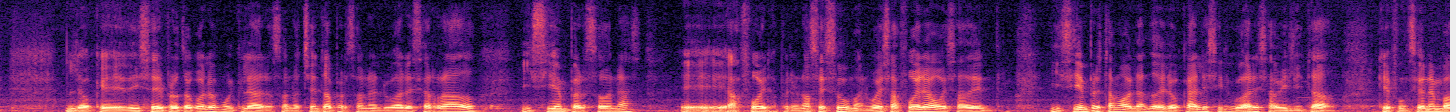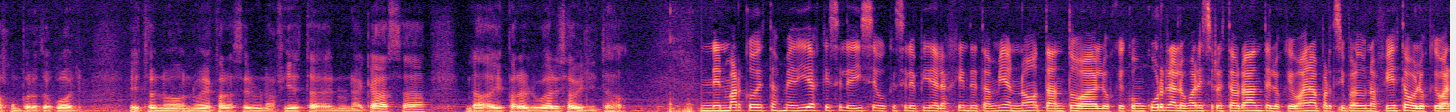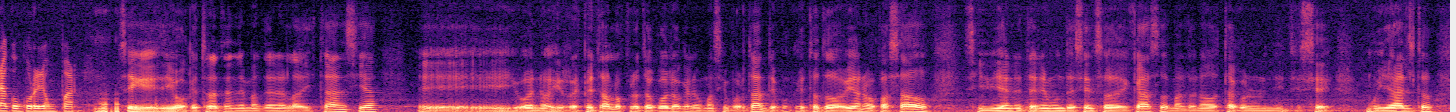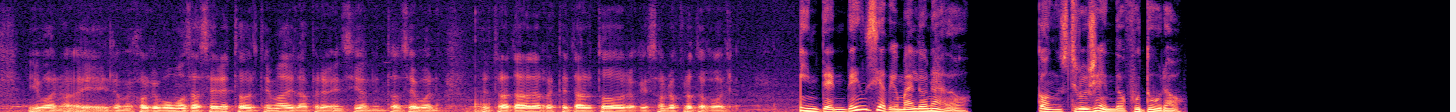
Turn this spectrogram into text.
Lo que dice el protocolo es muy claro, son 80 personas en lugares cerrados y 100 personas eh, eh, afuera, pero no se suman, o es afuera o es adentro. Y siempre estamos hablando de locales y lugares habilitados, que funcionen bajo un protocolo. Esto no, no es para hacer una fiesta en una casa, nada, es para lugares habilitados. En el marco de estas medidas, ¿qué se le dice o qué se le pide a la gente también, no tanto a los que concurren a los bares y restaurantes, los que van a participar de una fiesta o los que van a concurrir a un par? Sí, digo, que traten de mantener la distancia eh, y bueno, y respetar los protocolos que es lo más importante, porque esto todavía no ha pasado, si bien tenemos un descenso de casos, Maldonado está con un índice muy alto, y bueno, eh, lo mejor que podemos hacer es todo el tema de la prevención, entonces bueno, tratar de respetar todo lo que son los protocolos. Intendencia de Maldonado. Construyendo futuro.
